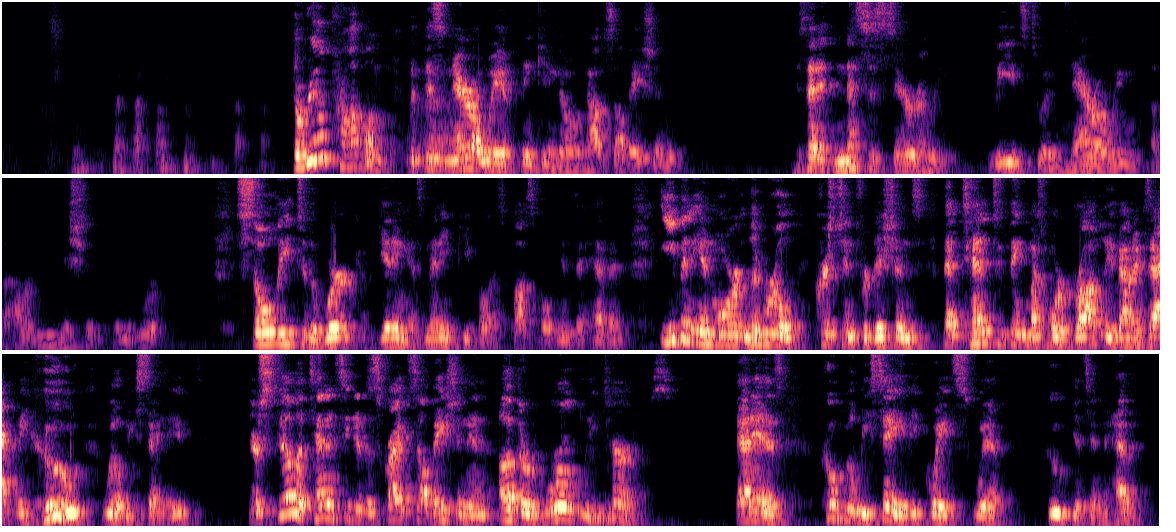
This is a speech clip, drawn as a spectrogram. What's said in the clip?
the real problem with this narrow way of thinking, though, about salvation is that it necessarily leads to a narrowing of our mission in the world solely to the work of getting as many people as possible into heaven. Even in more liberal Christian traditions that tend to think much more broadly about exactly who will be saved, there's still a tendency to describe salvation in otherworldly hmm. terms. That is, who will be saved equates with who gets into heaven.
